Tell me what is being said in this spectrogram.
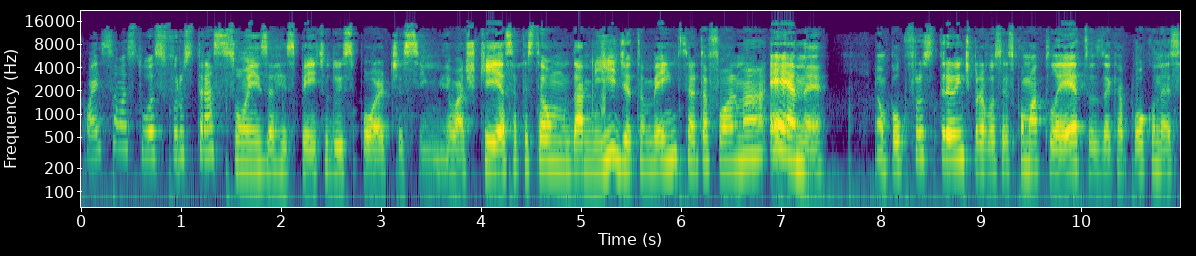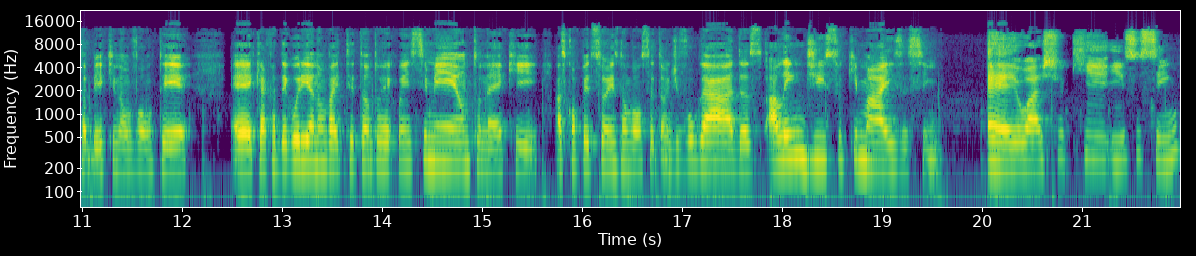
Quais são as tuas frustrações a respeito do esporte, assim? Eu acho que essa questão da mídia também, de certa forma, é, né? É um pouco frustrante para vocês como atletas, daqui a pouco, né, saber que não vão ter é, que a categoria não vai ter tanto reconhecimento, né? Que as competições não vão ser tão divulgadas. Além disso, que mais, assim? É, eu acho que isso sim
